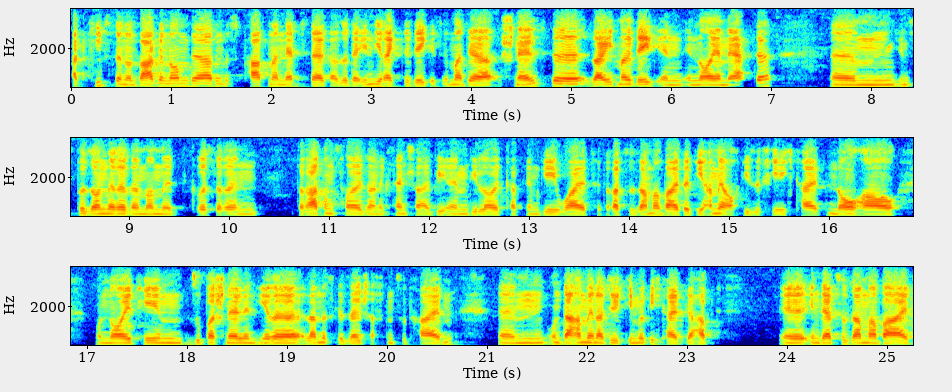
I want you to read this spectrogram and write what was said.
aktiv sind und wahrgenommen werden. Das Partnernetzwerk, also der indirekte Weg, ist immer der schnellste, sage ich mal, Weg in, in neue Märkte. Ähm, insbesondere wenn man mit größeren Beratungshäusern, Accenture, IBM, Deloitte, KPMG, Y etc. zusammenarbeitet. Die haben ja auch diese Fähigkeit, Know-how und neue Themen super schnell in ihre Landesgesellschaften zu treiben. Ähm, und da haben wir natürlich die Möglichkeit gehabt, äh, in der Zusammenarbeit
